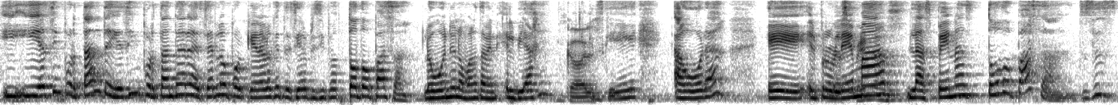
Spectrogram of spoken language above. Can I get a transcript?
Y, y es importante, y es importante agradecerlo porque era lo que te decía al principio, todo pasa. Lo bueno y lo malo también. El viaje, quieres que llegue. Ahora, eh, el problema, penas. las penas. todo pasa. Entonces,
